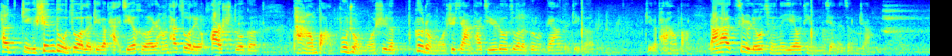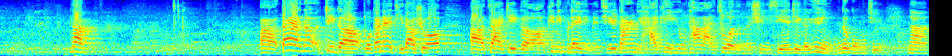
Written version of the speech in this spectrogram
它这个深度做了这个排结合，然后它做了有二十多个排行榜，不种模式的各种模式下，它其实都做了各种各样的这个这个排行榜。然后它的次日留存呢也有挺明显的增长。那啊，当然呢，这个我刚才也提到说。啊，在这个 Kitty Play 里面，其实当然你还可以用它来做的呢，是一些这个运营的工具。那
